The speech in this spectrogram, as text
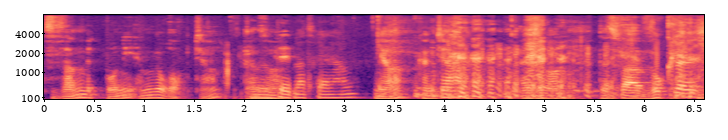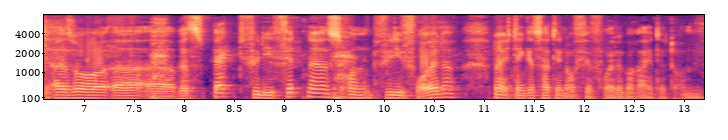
zusammen mit Bonnie M. gerockt, ja. Also ein Bildmaterial haben. Ja, könnt ihr haben. Also das war wirklich also äh, äh, Respekt für die Fitness und für die Freude. Na, ich denke, es hat ihn auch für Freude bereitet und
